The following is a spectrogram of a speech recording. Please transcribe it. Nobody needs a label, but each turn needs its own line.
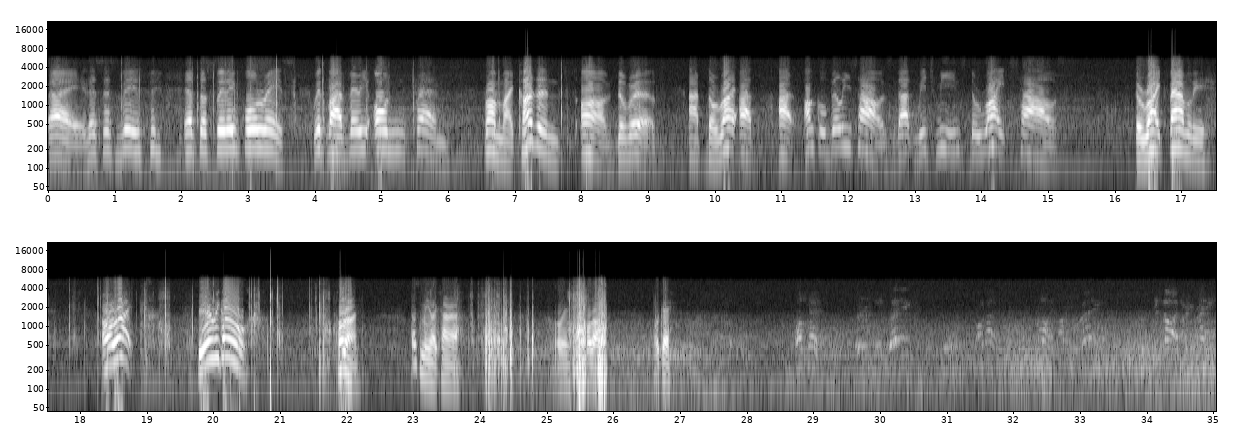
Hey, this is me at the swimming pool race with my very own friend from my cousins of the world at the right at, at Uncle Billy's house. That which means the Wright's house, the Wright family. All right, here we go. Hold on, that's me like kind of. Hold on. Okay. Okay. Ready? Alright. Roy, are you ready? Rizal, are you ready?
